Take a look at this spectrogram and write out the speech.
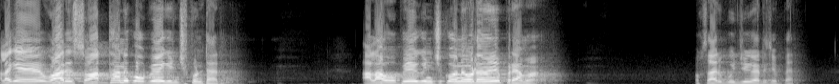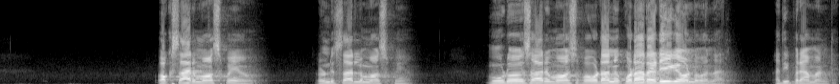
అలాగే వారి స్వార్థానికి ఉపయోగించుకుంటారు. అలా ఉపయోగించుకొనివ్వడమే ప్రేమ. ఒకసారి బుజ్జి గారు చెప్పారు. ఒకసారి మోసపోయాం రెండుసార్లు మోసపోయాం మూడోసారి మోసపోవడానికి కూడా రెడీగా ఉండమన్నారు. అది ప్రేమ అంటే.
